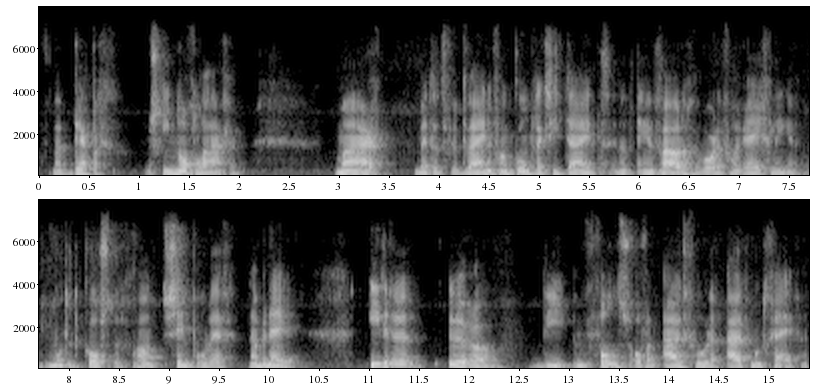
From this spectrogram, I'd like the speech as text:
of naar 30, misschien nog lager. Maar met het verdwijnen van complexiteit en het eenvoudiger worden van regelingen, moeten de kosten gewoon simpelweg naar beneden. Iedere euro die een fonds of een uitvoerder uit moet geven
